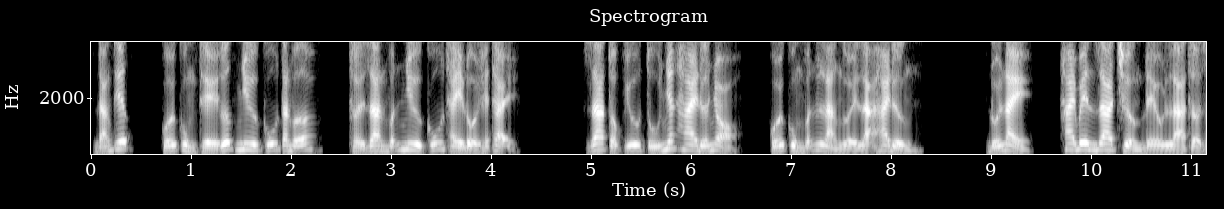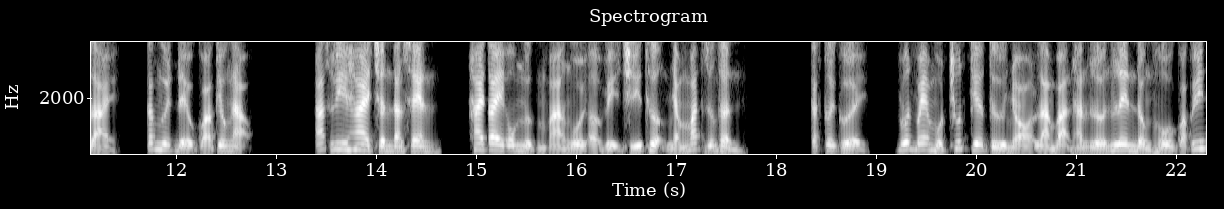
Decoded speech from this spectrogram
Đáng tiếc, cuối cùng thề ước như cũ tan vỡ, thời gian vẫn như cũ thay đổi hết thảy. Gia tộc ưu tú nhất hai đứa nhỏ, cuối cùng vẫn là người lạ hai đường. Đối này, hai bên gia trưởng đều là thở dài, các ngươi đều quá kiêu ngạo. Ashley hai chân đan sen, hai tay ôm ngực mà ngồi ở vị trí thượng nhắm mắt dưỡng thần. Cắt cười cười, vuốt ve một chút kia từ nhỏ làm bạn hắn lớn lên đồng hồ quả quýt,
